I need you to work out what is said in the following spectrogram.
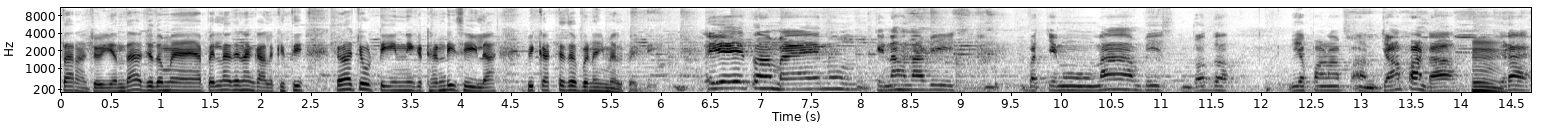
ਧਾਰਾਂ ਚੋਈ ਜਾਂਦਾ, ਜਦੋਂ ਮੈਂ ਆਇਆ ਪਹਿਲਾਂ ਇਹਦੇ ਨਾਲ ਗੱਲ ਕੀਤੀ, ਕਹਿੰਦਾ ਝੋਟੀ ਇੰਨੀ ਕਿ ਠੰਡੀ ਸੀਲ ਆ ਵੀ ਕੱਟੇ ਤੋਂ ਬਿਨਾਂ ਹੀ ਮਿਲ ਪੈਂਦੀ। ਇਹ ਤਾਂ ਮੈਂ ਇਹਨੂੰ ਕਹਿਣਾ ਹੁੰਦਾ ਵੀ ਬੱਚੇ ਨੂੰ ਨਾ ਵੀ ਦੁੱਧ ਵੀ ਆਪਣਾ ਭਾ- ਜਾਂ ਭਾਂਡਾ ਹੂੰ, ਜਿਹੜਾ ਹੈ,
